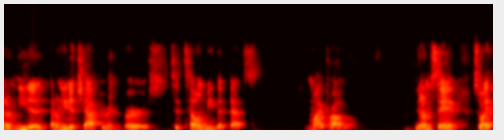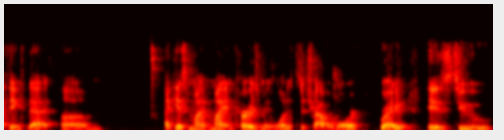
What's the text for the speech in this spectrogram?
don't need a I don't need a chapter and verse to tell me that that's my problem. You know what I'm saying? So I think that um, I guess my my encouragement one is to travel more, right? Is to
